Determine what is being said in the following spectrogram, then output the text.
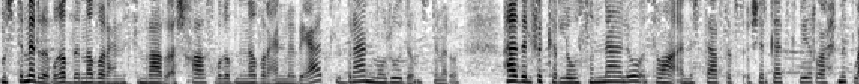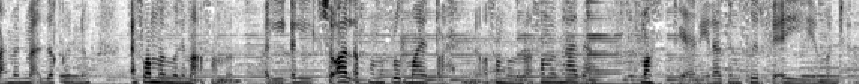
مستمرة بغض النظر عن استمرار الأشخاص بغض النظر عن المبيعات ال brand موجودة ومستمرة. هذا الفكر اللي وصلنا له سواء startups أو شركات كبيرة راح نطلع من مأزق إنه أصمم ولا ما أصمم. السؤال أصلا المفروض ما يطرح إنه أصمم ولا أصمم هذا ماست يعني لازم يصير في أي منشأة.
